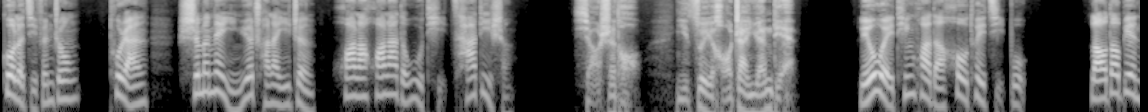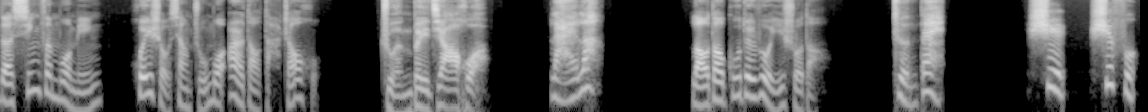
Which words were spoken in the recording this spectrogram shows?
过了几分钟，突然石门内隐约传来一阵哗啦哗啦的物体擦地声。小石头，你最好站远点。刘伟听话的后退几步，老道变得兴奋莫名，挥手向竹墨二道打招呼：“准备家伙，来了。”老道姑对若仪说道：“准备。”是师傅。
